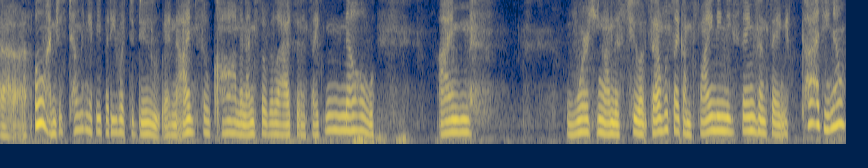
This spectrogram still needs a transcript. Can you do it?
uh, oh, I'm just telling everybody what to do, and I'm so calm and I'm so relaxed. And it's like, no, I'm working on this too. It's almost like I'm finding these things and saying, God, you know,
